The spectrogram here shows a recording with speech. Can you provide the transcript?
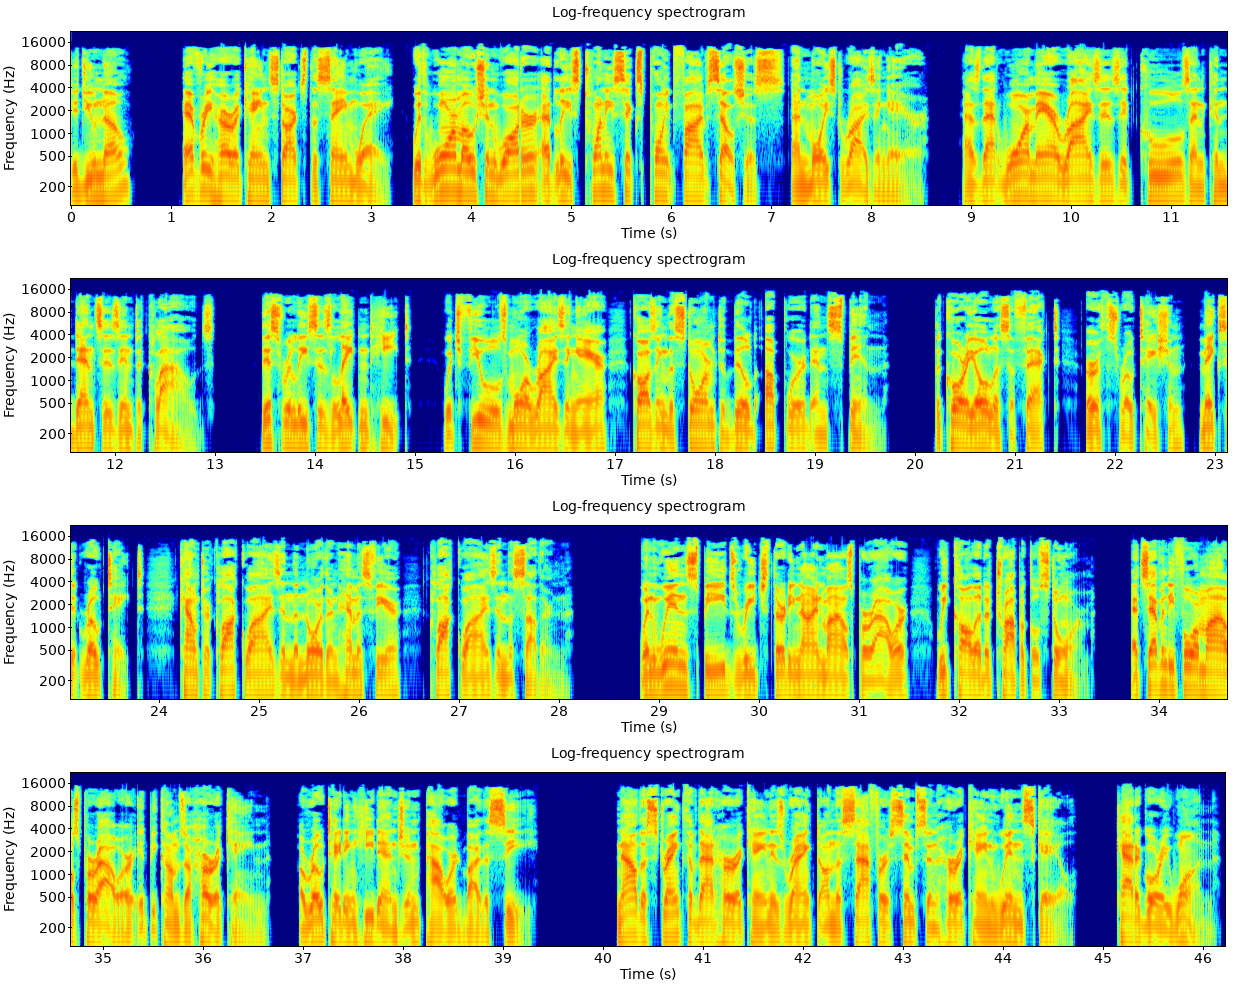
Did you know? Every hurricane starts the same way, with warm ocean water at least 26.5 Celsius and moist rising air. As that warm air rises, it cools and condenses into clouds. This releases latent heat, which fuels more rising air, causing the storm to build upward and spin. The Coriolis effect, Earth's rotation, makes it rotate, counterclockwise in the northern hemisphere, clockwise in the southern. When wind speeds reach 39 miles per hour, we call it a tropical storm. At 74 miles per hour, it becomes a hurricane, a rotating heat engine powered by the sea. Now the strength of that hurricane is ranked on the Saffir-Simpson Hurricane Wind Scale, Category 1,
